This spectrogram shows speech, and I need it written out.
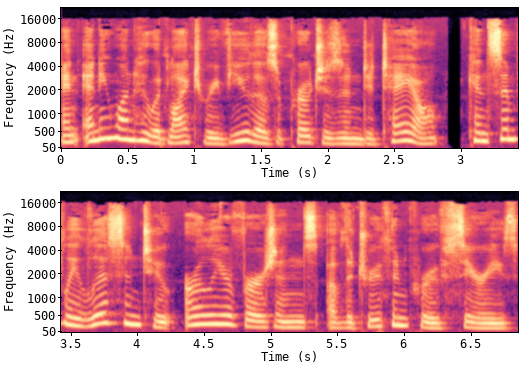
And anyone who would like to review those approaches in detail can simply listen to earlier versions of the Truth and Proof series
